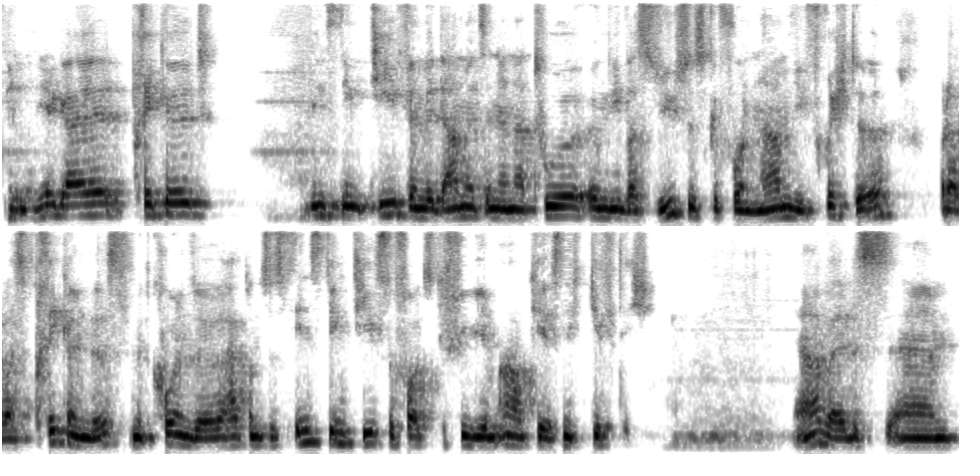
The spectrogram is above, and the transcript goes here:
finden wir geil, prickelt, instinktiv, wenn wir damals in der Natur irgendwie was Süßes gefunden haben, wie Früchte oder was Prickelndes mit Kohlensäure, hat uns das instinktiv sofort das Gefühl gegeben, ah, okay, ist nicht giftig. Ja, weil das ähm,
